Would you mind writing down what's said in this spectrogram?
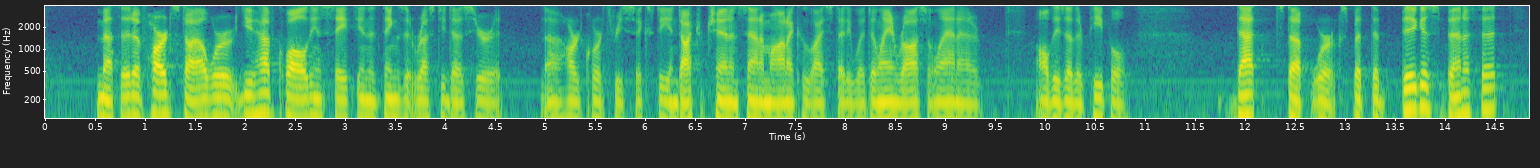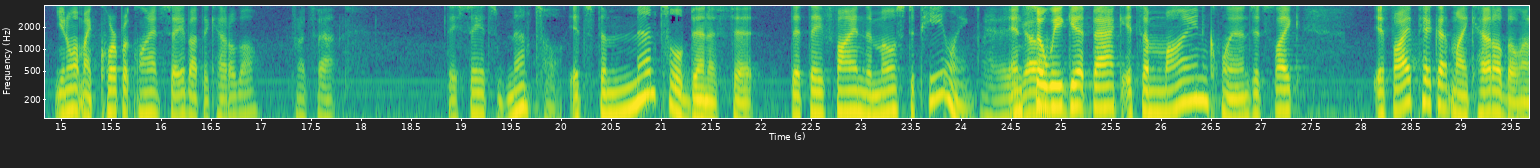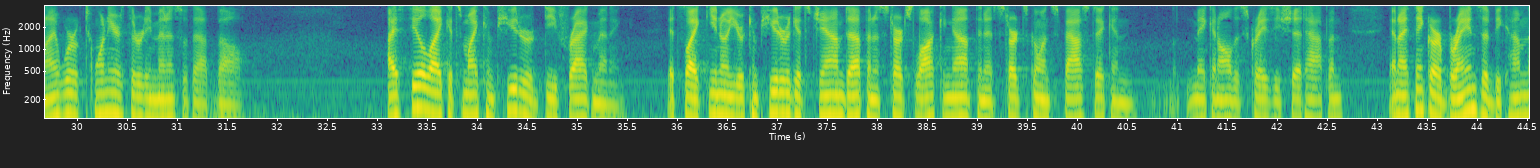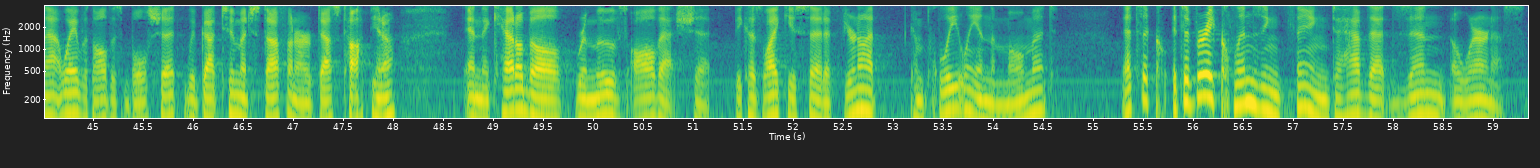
method of hard style, where you have quality and safety and the things that Rusty does here at uh, Hardcore 360, and Dr. Cheng in Santa Monica, who I study with, Delane Ross, Atlanta, all these other people. That stuff works. But the biggest benefit, you know what my corporate clients say about the kettlebell? What's that? They say it's mental. It's the mental benefit that they find the most appealing. And go. so we get back, it's a mind cleanse. It's like if I pick up my kettlebell and I work 20 or 30 minutes with that bell, I feel like it's my computer defragmenting. It's like, you know, your computer gets jammed up and it starts locking up and it starts going spastic and making all this crazy shit happen. And I think our brains have become that way with all this bullshit. We've got too much stuff on our desktop, you know? And the kettlebell removes all that shit. Because, like you said, if you're not completely in the moment, that's a, it's a very cleansing thing to have that Zen awareness.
